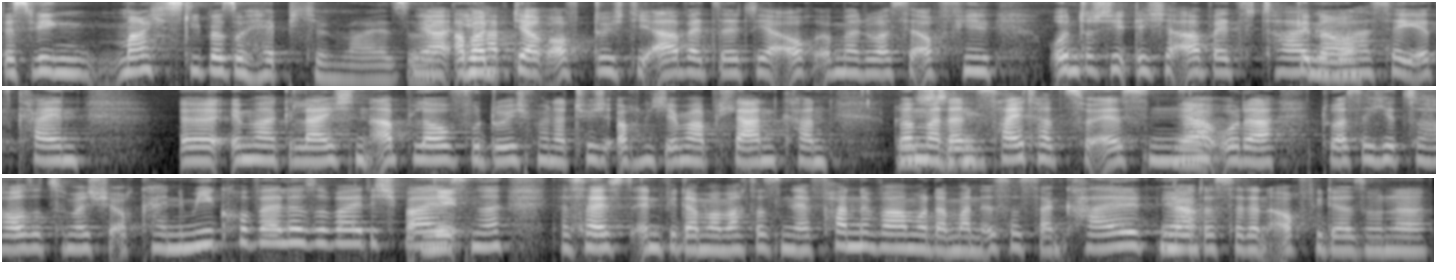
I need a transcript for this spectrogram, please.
deswegen mache ich es lieber so häppchenweise. Ja, aber ihr habt ja auch oft durch die Arbeit seid ihr ja auch immer, du hast ja auch viel unterschiedliche Arbeitstage, Genau. du hast ja jetzt keinen äh, immer gleichen Ablauf, wodurch man natürlich auch nicht immer planen kann, wann man dann Richtig. Zeit hat zu essen. Ja. Ne? Oder du hast ja hier zu Hause zum Beispiel auch keine Mikrowelle, soweit ich weiß. Nee. Ne? Das heißt, entweder man macht das in der Pfanne warm oder man isst es dann kalt. Ne? Ja. Das ist ja dann auch wieder so eine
